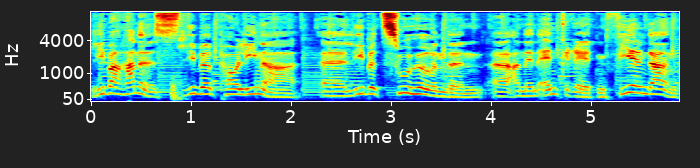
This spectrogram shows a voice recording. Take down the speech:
Lieber Hannes, liebe Paulina, äh, liebe Zuhörenden äh, an den Endgeräten, vielen Dank.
